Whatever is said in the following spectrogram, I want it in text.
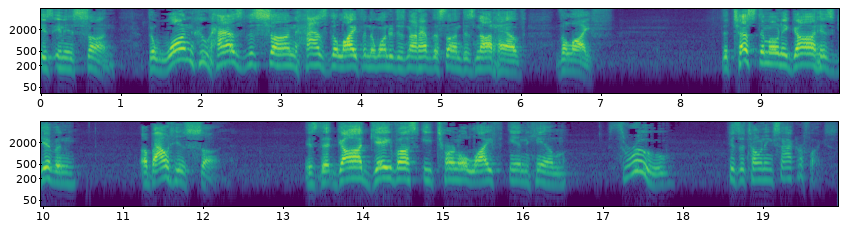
is in his Son. The one who has the Son has the life, and the one who does not have the Son does not have the life. The testimony God has given about his Son is that God gave us eternal life in him through his atoning sacrifice.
